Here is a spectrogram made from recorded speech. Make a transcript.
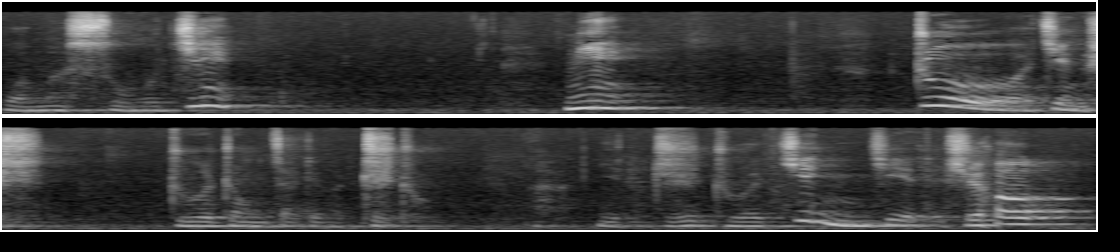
我们所见念着境时，着重在这个执着，啊，你执着境界的时候。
